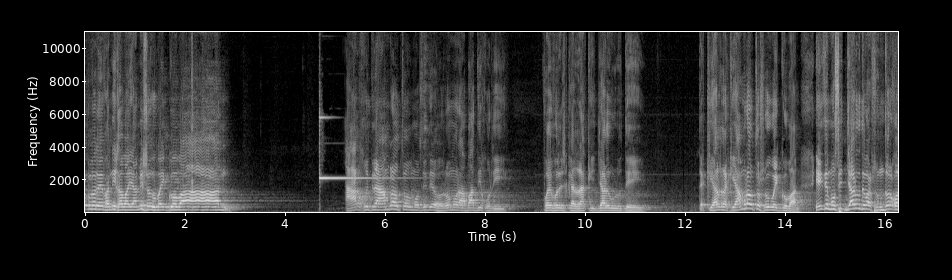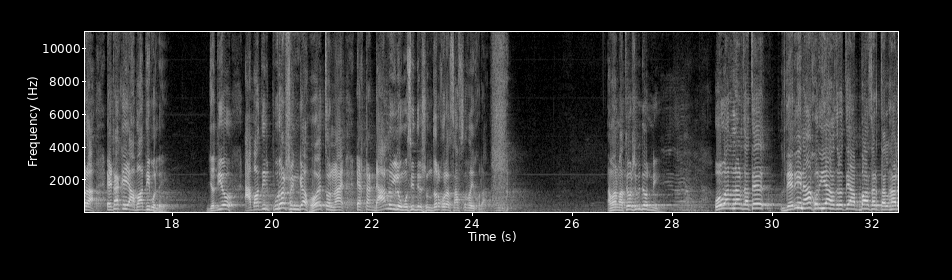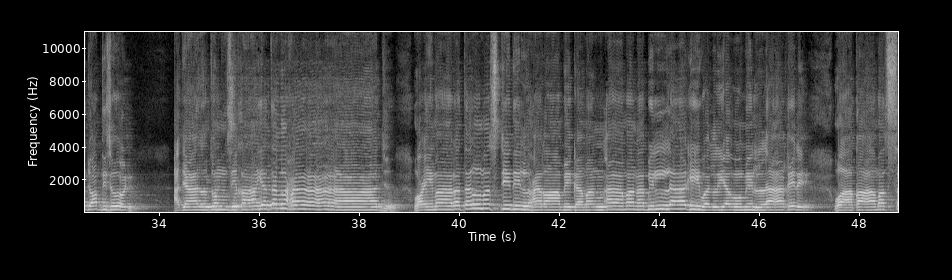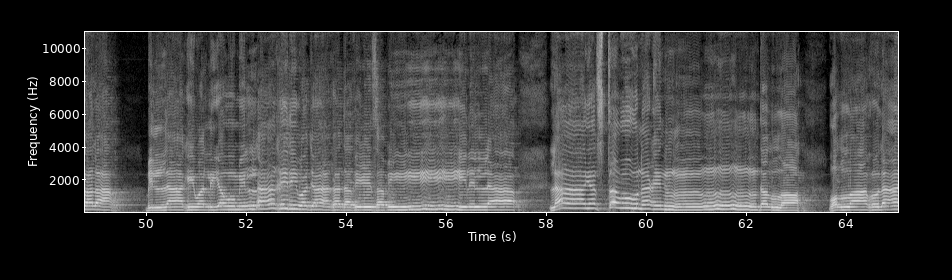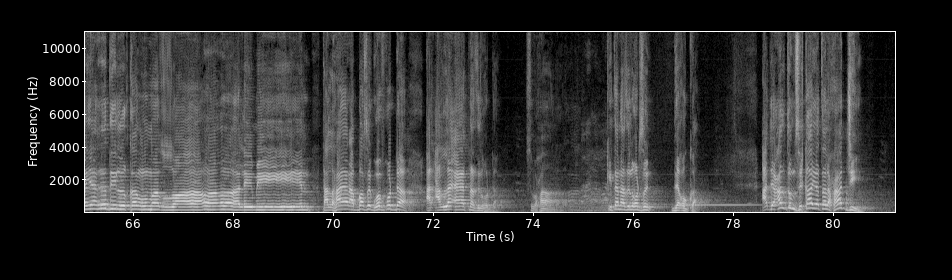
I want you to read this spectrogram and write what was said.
ওগুলোরে পানি খাওয়াই, আমি সৌভাগ্যবান। আর কইতে আমরাও তো মসজিদে হরমর আবাদি করি, পয় পরিষ্কার রাখি ঝাড়ু উড়ু দেই। তা খেয়াল রাখি, আমরাও তো সৌভাগ্যবান। এই যে মসজিদ ঝাড়ু দেওয়া সুন্দর করা, এটাকেই আবাদি বলে। যদিও আবাদির পুরো সংজ্ঞা হয়তো নাই, একটা ডাল হইল মসজিদের সুন্দর করা, সাফ সাফাই করা। আমার মাথায় অসুবিধা নেই। ও আল্লাহর যাতে দেরি না করিয়া হজরতে আব্বাস আর তালহার জবাব দিছ أجعلتم سقاية الحاج وعمارة المسجد الحرام كمن آمن بالله واليوم الآخر وأقام الصلاة بالله واليوم الآخر وجاهد في سبيل الله لا يستوون عند الله والله لا يهدي القوم الظالمين তালহায়ার আব্বাসে গোফ করডা আর আল্লাহ আয়াত নাজিল করডা সুবহান কিতা নাজিল করছেন দেখো কা আজ আলতুম সিকায়াত আল হাজি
